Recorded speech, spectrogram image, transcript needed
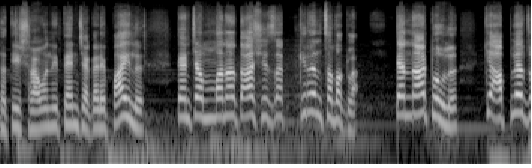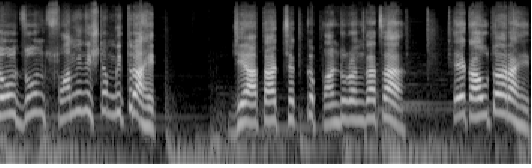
सतीशरावांनी त्यांच्याकडे पाहिलं. त्यांच्या मनात आशेचा किरण चमकला. त्यांना आठवलं की आपल्याजवळ दोन स्वामीनिष्ठ मित्र आहेत. जे आता चक्क पांडुरंगाचा एक अवतार आहेत.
